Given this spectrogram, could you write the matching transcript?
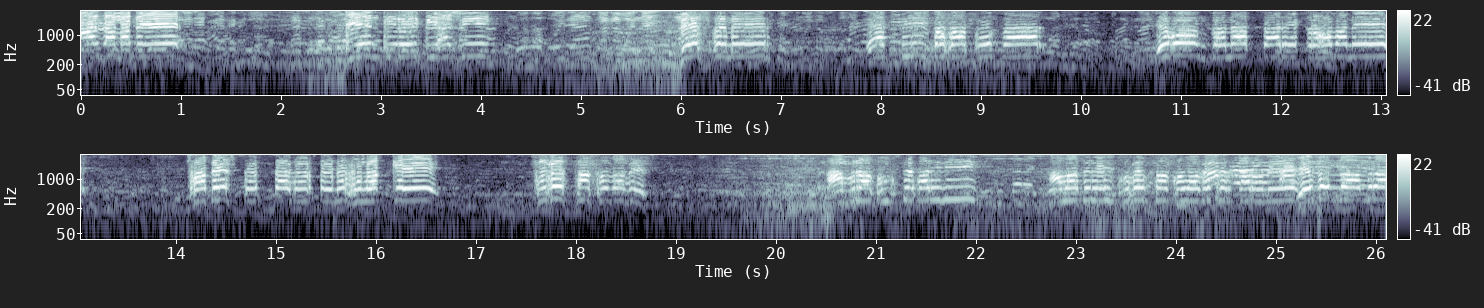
আজ আমাদের বিএনপির ঐতিহাসিক দেশপ্রেমের একত্রিশ দফা প্রচার এবং জনাব তারেক রহমানের স্বদেশ প্রত্যাবর্তন উপলক্ষে শুভেচ্ছা সমাবেশ। আমরা বুঝতে পারিনি আমাদের এই শুভেচ্ছা সমাবেশের কারণে এজন্য আমরা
